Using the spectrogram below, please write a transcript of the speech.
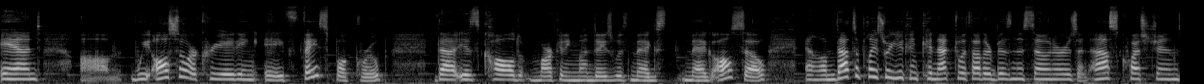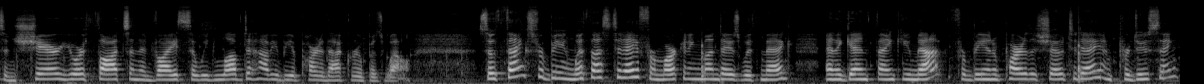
And um, we also are creating a Facebook group that is called Marketing Mondays with Meg, Meg also. Um, that's a place where you can connect with other business owners and ask questions and share your thoughts and advice. So, we'd love to have you be a part of that group as well. So thanks for being with us today for Marketing Mondays with Meg. And again, thank you, Matt, for being a part of the show today and producing.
